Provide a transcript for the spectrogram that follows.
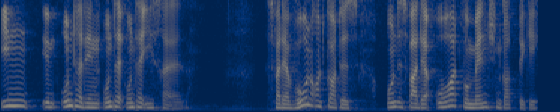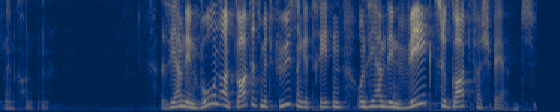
in, in, unter, den, unter, unter Israel. Es war der Wohnort Gottes und es war der Ort, wo Menschen Gott begegnen konnten. Also sie haben den Wohnort Gottes mit Füßen getreten und sie haben den Weg zu Gott versperrt.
